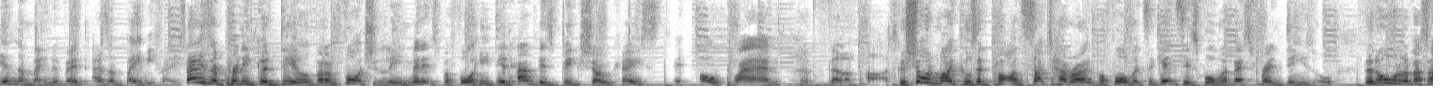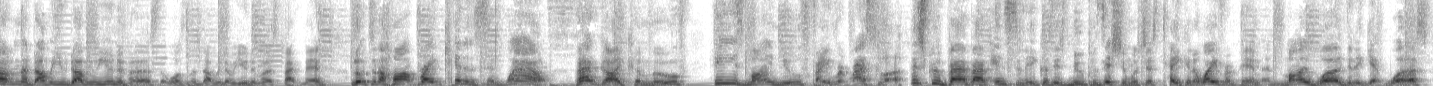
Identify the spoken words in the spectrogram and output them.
in the main event as a babyface. That is a pretty good deal, but unfortunately, minutes before he did have this big showcase, his whole plan fell apart. Because Shawn Michaels had put on such a heroic performance against his former best friend Diesel that all of a sudden the WW Universe, that wasn't the WW Universe back then, looked at the Heartbreak Kid and said, wow, that guy can move. He's my new favorite wrestler. This grew Bam Bam instantly because his new position was just taken away from him, and my word, did it get worse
